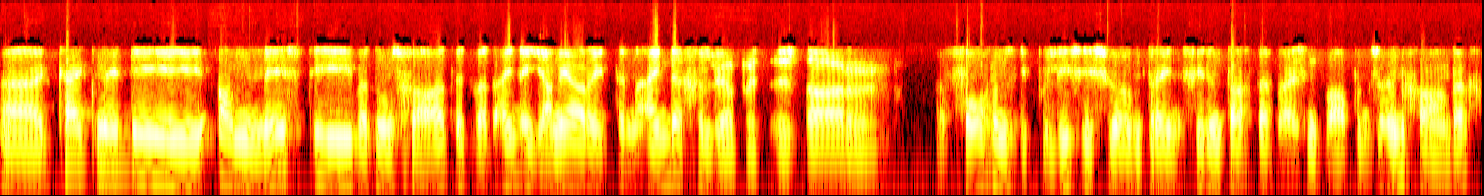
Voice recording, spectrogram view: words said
Uh kyk met die amnestie wat ons gehad het wat einde Januarie ten einde geloop het, is daar volgens die polisie so omtrent 84000 wapens ingehandig.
